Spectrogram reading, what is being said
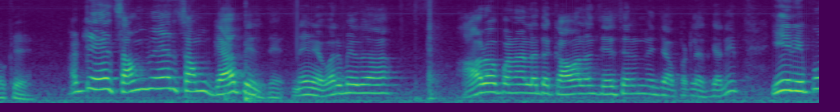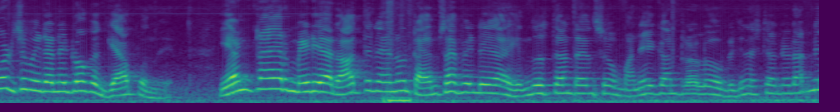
ఓకే. అంటే somewhere some gap is there నేను ఎవరి మీద ఆరోపణ లేదా కావాలని చేశారని నేను చెప్పట్లేదు కానీ ఈ రిపోర్ట్స్ వీటన్నిటిలో ఒక గ్యాప్ ఉంది. ఎంటైర్ మీడియా రాత్రి నేను Times of India Hindustan Times Money Control Business Standard అన్నీ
